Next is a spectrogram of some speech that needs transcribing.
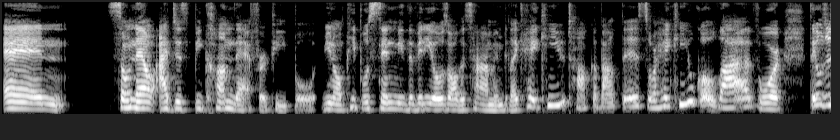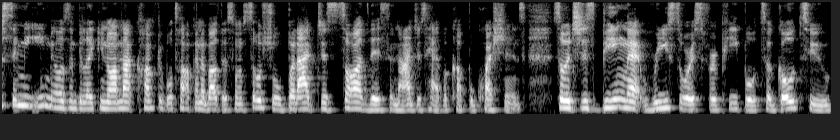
And so now I just become that for people. You know, people send me the videos all the time and be like, hey, can you talk about this? Or hey, can you go live? Or they'll just send me emails and be like, you know, I'm not comfortable talking about this on social, but I just saw this and I just have a couple questions. So it's just being that resource for people to go to.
